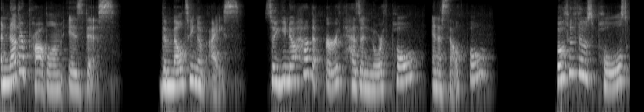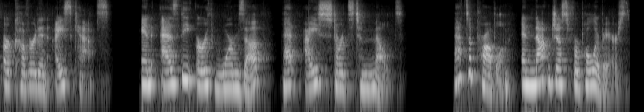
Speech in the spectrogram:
Another problem is this the melting of ice. So, you know how the Earth has a North Pole and a South Pole? Both of those poles are covered in ice caps. And as the earth warms up, that ice starts to melt. That's a problem, and not just for polar bears.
